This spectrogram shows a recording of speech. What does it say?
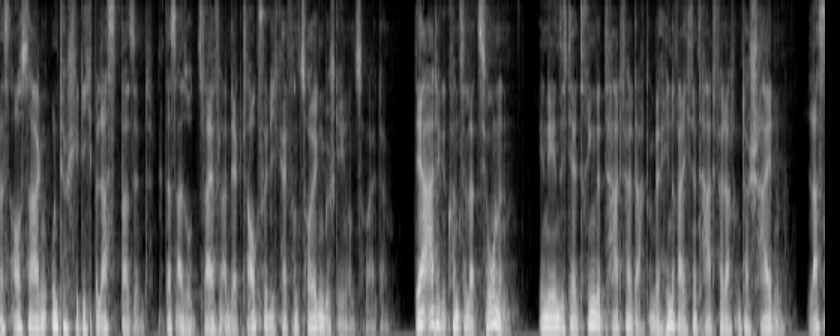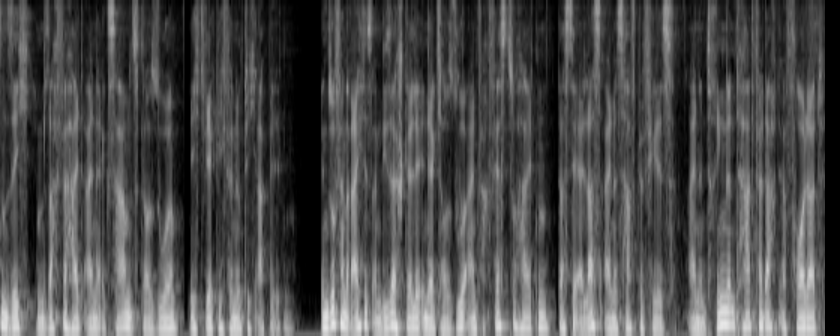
dass Aussagen unterschiedlich belastbar sind, dass also Zweifel an der Glaubwürdigkeit von Zeugen bestehen und so weiter. Derartige Konstellationen, in denen sich der dringende Tatverdacht und der hinreichende Tatverdacht unterscheiden, lassen sich im Sachverhalt einer Examensklausur nicht wirklich vernünftig abbilden. Insofern reicht es an dieser Stelle in der Klausur einfach festzuhalten, dass der Erlass eines Haftbefehls einen dringenden Tatverdacht erfordert,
